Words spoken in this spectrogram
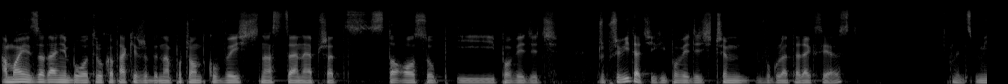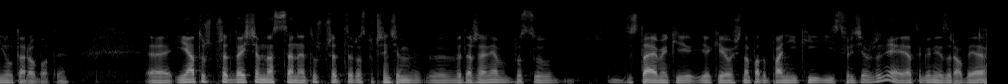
a moje zadanie było tylko takie, żeby na początku wyjść na scenę przed 100 osób i powiedzieć, że przywitać ich i powiedzieć, czym w ogóle TEDx jest. Więc minuta roboty. I ja tuż przed wejściem na scenę, tuż przed rozpoczęciem wydarzenia, po prostu dostałem jaki, jakiegoś napadu paniki i stwierdziłem, że nie, ja tego nie zrobię.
